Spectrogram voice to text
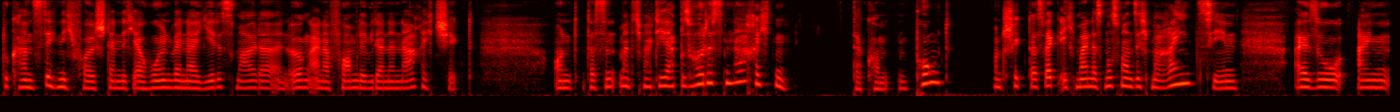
Du kannst dich nicht vollständig erholen, wenn er jedes Mal da in irgendeiner Form dir wieder eine Nachricht schickt. Und das sind manchmal die absurdesten Nachrichten. Da kommt ein Punkt und schickt das weg. Ich meine, das muss man sich mal reinziehen. Also ein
